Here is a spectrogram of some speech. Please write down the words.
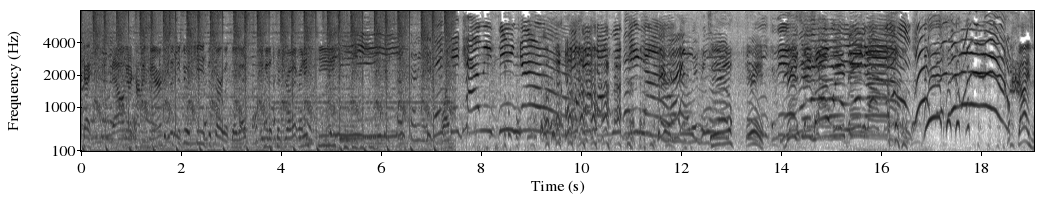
Okay, now I'm going to come in here. Let's just do a cheese to start with, okay guys? Give me this picture of it. Ready? Cheese. So sunny. One. Two, three. This is how we Bingham! Guys,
